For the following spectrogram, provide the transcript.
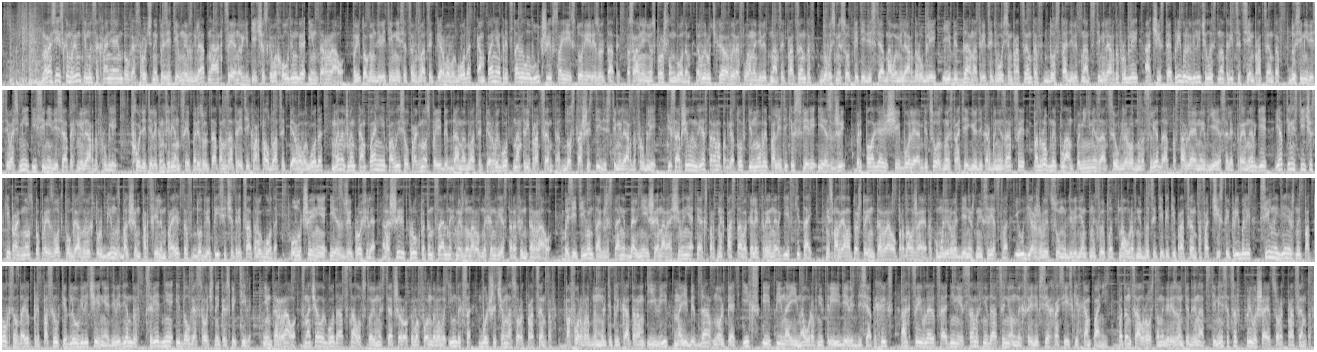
На российском рынке мы сохраняем долгосрочный позитивный взгляд на акции энергетического холдинга «Интеррао». По итогам 9 месяцев 2021 года компания представила лучшие в своей истории результаты. По сравнению с прошлым годом выручка выросла на 19% до 851 миллиарда рублей, EBITDA на 38% до 119 миллиардов рублей, а чистая прибыль увеличилась на 37% до 78,7 миллиардов рублей. В ходе телеконференции по результатам результатам за третий квартал 2021 года менеджмент компании повысил прогноз по EBITDA на 2021 год на 3% до 160 миллиардов рублей и сообщил инвесторам о подготовке новой политики в сфере ESG, предполагающей более амбициозную стратегию декарбонизации, подробный план по минимизации углеродного следа от поставляемой в ЕС электроэнергии и оптимистический прогноз по производству газовых турбин с большим портфелем проектов до 2030 года. Улучшение ESG профиля расширит расширит круг потенциальных международных инвесторов Интеррау. Позитивом также станет дальнейшее наращивание экспортных поставок электроэнергии в Китай. Несмотря на то, что Интеррау продолжает аккумулировать денежные средства и удерживает сумму дивидендных выплат на уровне 25% от чистой прибыли, сильный денежный поток создает предпосылки для увеличения дивидендов в средней и долгосрочной перспективе. Интеррао с начала года отстала в стоимости от широкого фондового индекса больше, чем на 40%. По форвардным мультипликаторам EV на EBITDA в 0,5x и P на I на уровне 3,9x акции являются одними из самых недооцененных среди всех российских компаний. Потенциал роста на горизонте 12 месяцев превышает 40%.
